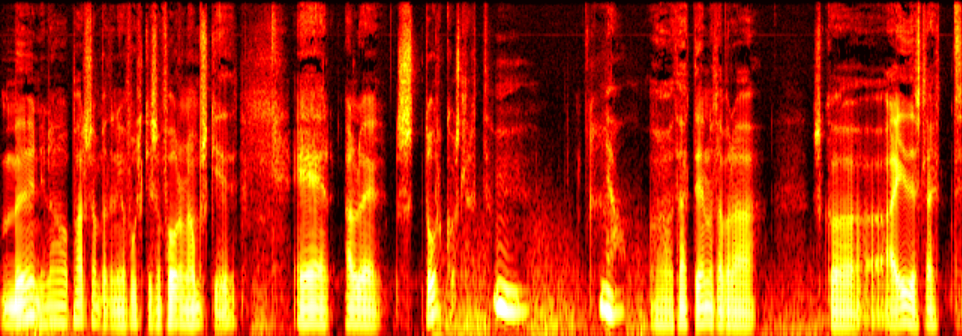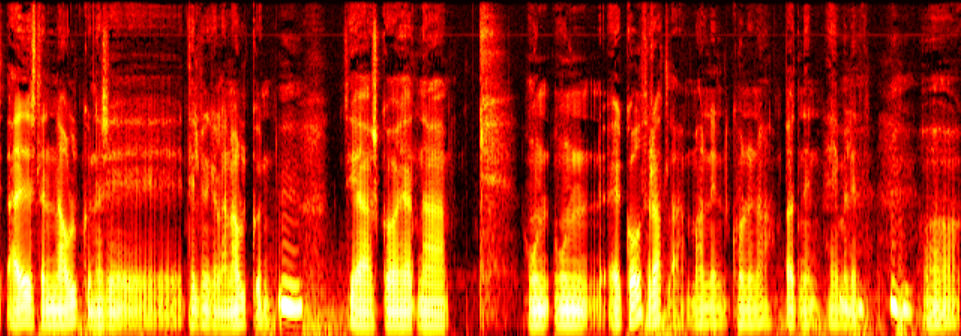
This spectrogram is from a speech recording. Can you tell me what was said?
munin á parsambandinu hjá fólki sem fór á námskeið er alveg stórkostlegt. Mm. já, og þetta er náttúrulega bara sko æðislegt æðislega nálgun þessi tilfinningarlega nálgun. Mm. því að sko hérna hún, hún er góð fyrir alla mannin, konuna, börnin, heimilið. Mm og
